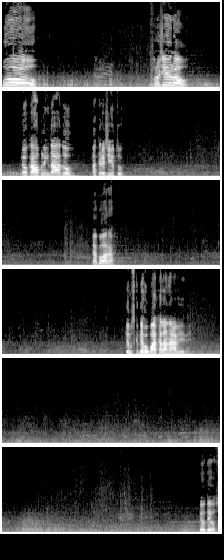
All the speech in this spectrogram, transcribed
Uou! Explodiram! Meu carro blindado! Não acredito! E agora? Temos que derrubar aquela nave, velho. Meu Deus.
